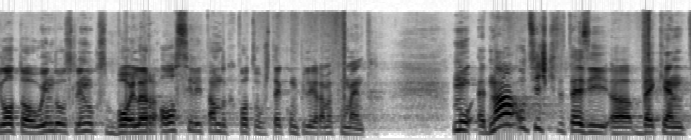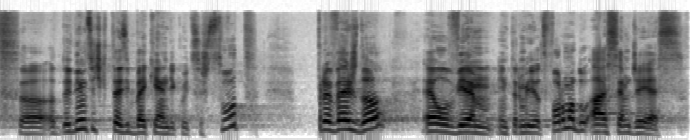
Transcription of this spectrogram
Било то Windows, Linux, Boiler, OS или там до каквото въобще компилираме в момента. Но една от всичките тези бекенд, един от всички тези бекенди, които съществуват, превежда LVM intermediate форма до ASM.js.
